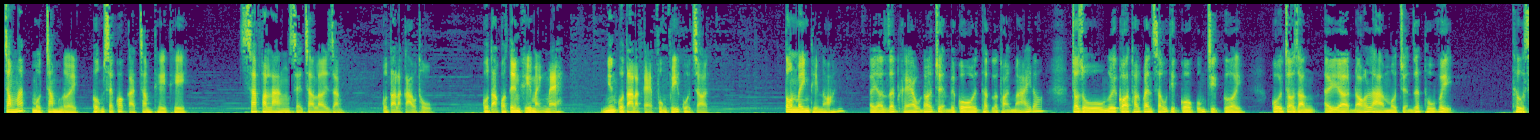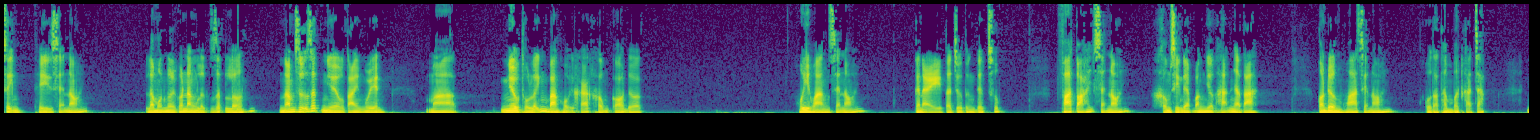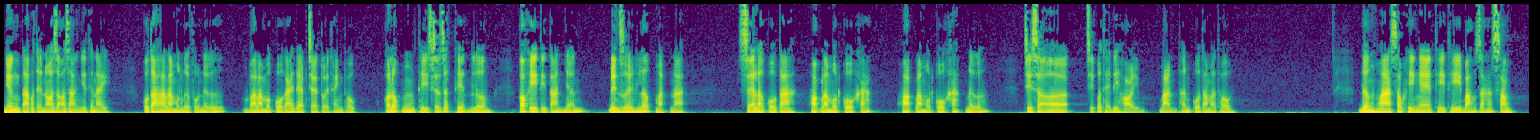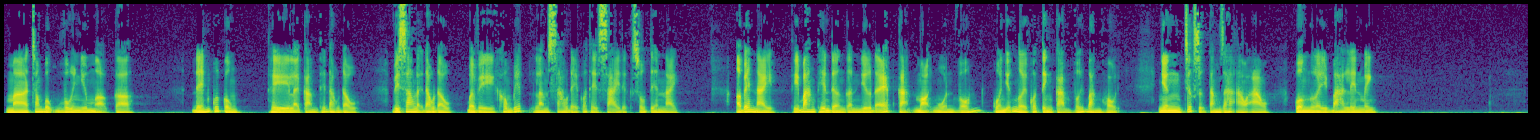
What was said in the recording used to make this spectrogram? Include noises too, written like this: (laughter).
Trong mắt một trăm người cũng sẽ có cả trăm thi thi. Sát Pha Lang sẽ trả lời rằng, cô ta là cao thủ. Cô ta có tiền khí mạnh mẽ. Nhưng cô ta là kẻ phung phí của trời. Tôn Minh thì nói, Ây rất khéo, nói chuyện với cô ấy thật là thoải mái đó. Cho dù ngươi có thói quen xấu thì cô cũng chỉ cười. Cô ấy cho rằng ấy đó là một chuyện rất thú vị. Thư sinh thì sẽ nói, là một người có năng lực rất lớn nắm giữ rất nhiều tài nguyên mà nhiều thủ lĩnh bang hội khác không có được. Huy Hoàng sẽ nói, cái này ta chưa từng tiếp xúc. Phá toái sẽ nói, không xinh đẹp bằng nhược hãn nhà ta. Còn đường hoa sẽ nói, cô ta thầm bất khả chắc. Nhưng ta có thể nói rõ ràng như thế này. Cô ta là một người phụ nữ và là một cô gái đẹp trẻ tuổi thành thục. Có lúc thì sẽ rất thiện lương, có khi thì tàn nhẫn, bên dưới lớp mặt nạ sẽ là cô ta, hoặc là một cô khác, hoặc là một cô khác nữa. Chỉ sợ chỉ có thể đi hỏi bản thân cô ta mà thôi. Đường Hoa sau khi nghe Thi Thi báo giá xong mà trong bụng vui như mở cờ. Đến cuối cùng thì lại cảm thấy đau đầu. Vì sao lại đau đầu? Bởi vì không biết làm sao để có thể xài được số tiền này. Ở bên này thì bang thiên đường gần như đã ép cạn mọi nguồn vốn của những người có tình cảm với bang hội. Nhưng trước sự tăng giá ảo ảo của người ba liên minh,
